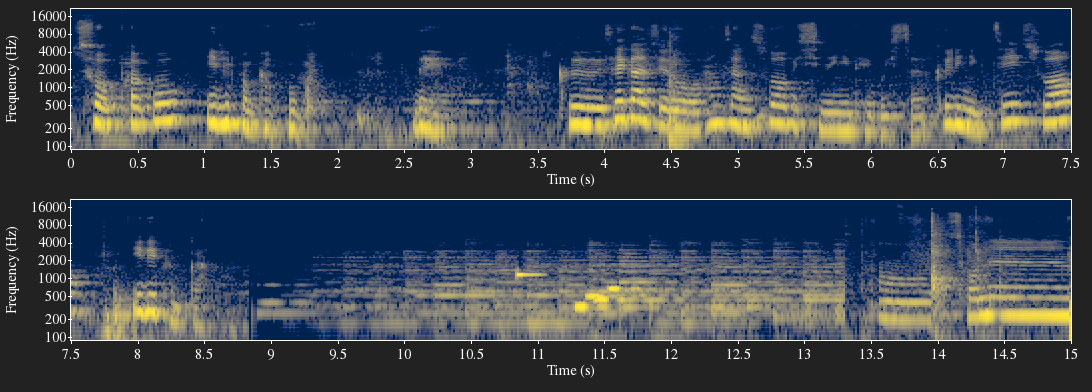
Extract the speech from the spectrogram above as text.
수업하고 1위 평가 보고 네. 그 세 가지로 항상 수업이 진행이 되고 있어요. 클리닉지, 수업, 1위 평가. 어, 저는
